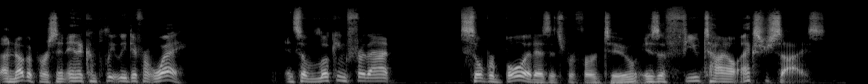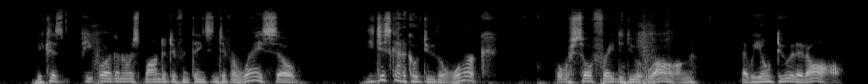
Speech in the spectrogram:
another person in a completely different way. And so looking for that silver bullet, as it's referred to, is a futile exercise because people are going to respond to different things in different ways. So you just got to go do the work. But we're so afraid to do it wrong that we don't do it at all.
